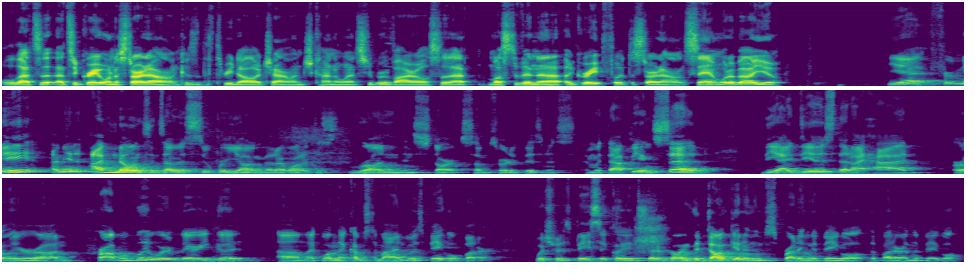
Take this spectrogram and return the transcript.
well, that's a that's a great one to start out on because the three dollar challenge kind of went super viral. So that must have been a, a great foot to start out on. Sam, what about you? Yeah, for me, I mean, I've known since I was super young that I wanted to run and start some sort of business. And with that being said, the ideas that I had earlier on probably weren't very good. Um, like one that comes to mind was bagel butter which was basically instead of going to Dunkin' and then spreading the bagel, the butter on the bagel,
